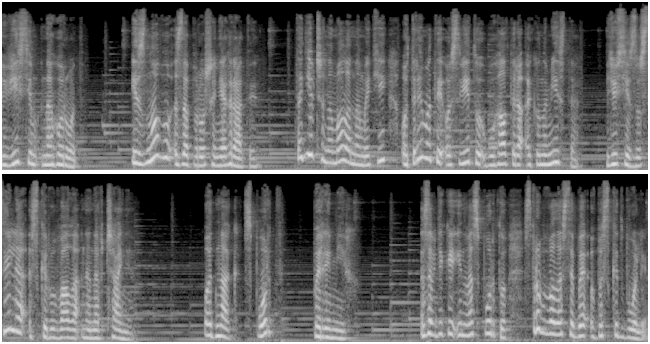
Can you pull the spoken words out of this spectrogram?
вісім нагород. І знову запрошення грати. Та дівчина мала на меті отримати освіту бухгалтера-економіста, й усі зусилля скерувала на навчання. Однак спорт переміг. Завдяки інваспорту спробувала себе в баскетболі.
